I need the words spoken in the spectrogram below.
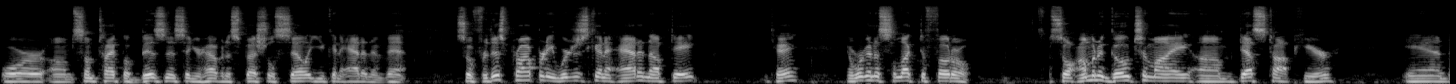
or um, some type of business and you're having a special sale you can add an event so for this property, we're just going to add an update, okay? And we're going to select a photo. So I'm going to go to my um, desktop here, and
